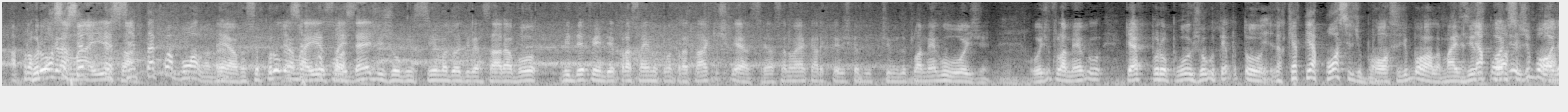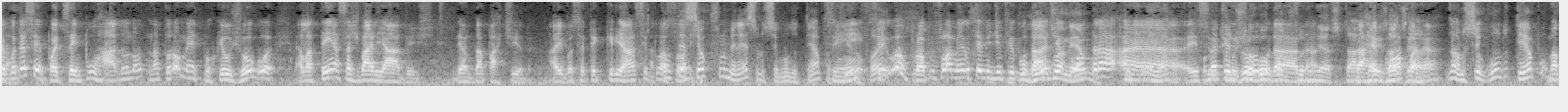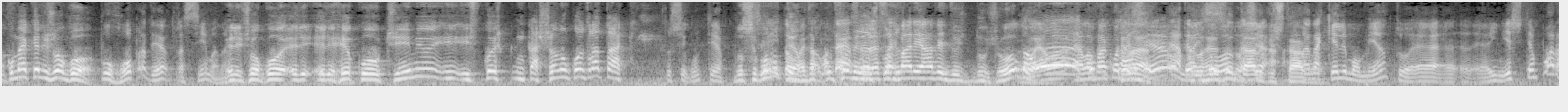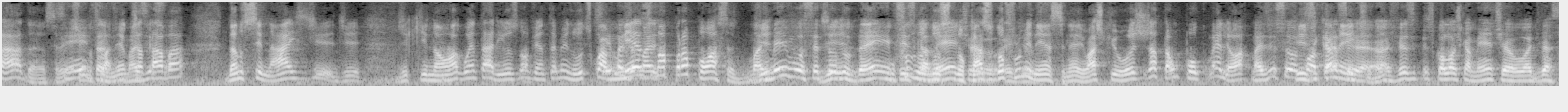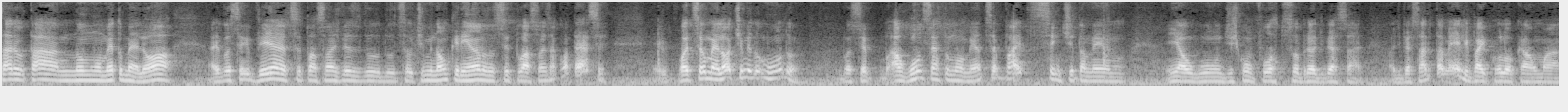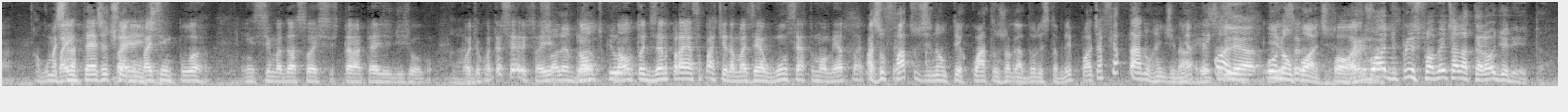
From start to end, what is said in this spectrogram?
a proposta programar sempre, isso, é sempre estar tá com a bola, né? É, você programar é a isso, a ideia de jogo em cima do adversário, eu vou me defender para sair no contra-ataque, esquece. Essa não é a característica do time do Flamengo hoje. Hoje o Flamengo quer propor o jogo o tempo todo. Ele quer ter a posse de bola. Posse de bola, mas quer isso pode, pode acontecer, pode ser empurrado naturalmente, porque o jogo ela tem essas variáveis dentro da partida. Aí você tem que criar situações. Aconteceu com o Fluminense no segundo tempo. Sim, aqui, foi? Sim, o próprio Flamengo teve dificuldade contra é, esse como é que ele jogou da, o Fluminense? Tá, da Recopa, né? Não, no segundo tempo. Mas como é que ele jogou? Empurrou para dentro, para cima, né? Ele jogou, ele, ele recuou o time e, e ficou encaixando um contra-ataque. No segundo tempo. No segundo Sim, então, tempo. Mas acontece, essas quando... variáveis do, do jogo, então, ela, é, ela vai acontecer é, é, o resultado que estava. Mas naquele momento, é, é início de temporada. O do Flamengo já estava dando sinais de, de, de, que não aguentaria os 90 minutos com Sim, a mesma mas, proposta. De, mas mesmo você tudo bem, fisicamente... No, no caso do Fluminense, né? Eu acho que hoje já está um pouco melhor Mas isso fisicamente, acontece, né? às vezes psicologicamente, o adversário está num momento melhor Aí você vê a situação, às vezes, do, do seu time não criando situações, acontece. Ele pode ser o melhor time do mundo. Você, algum certo momento, você vai sentir também um, em algum desconforto sobre o adversário. O adversário também ele vai colocar uma. Alguma vai, estratégia diferente. Vai, vai, se impor em cima da sua estratégia de jogo. Ah. Pode acontecer isso aí. Só lembrando não, que não estou dizendo para essa partida, mas em algum certo momento. Mas o fato de não ter quatro jogadores também pode afetar no rendimento. Não, isso, olha, ou não pode? Pode, pode, principalmente a lateral direita.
